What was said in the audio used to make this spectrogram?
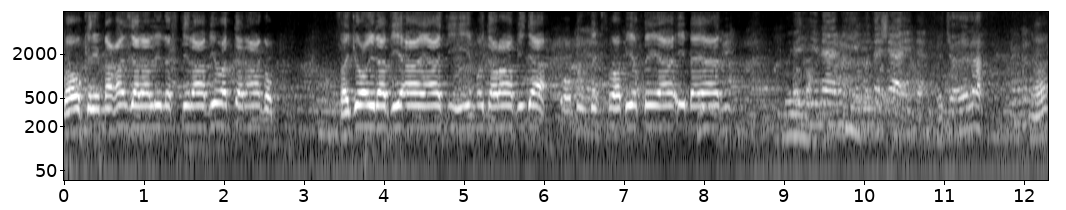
وأكرم عنزلا للاختلاف والتناقض فجعل في آياته مترافدا وبال- وبالضياء بيان. بيناته متشاهدا فجعل ها؟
